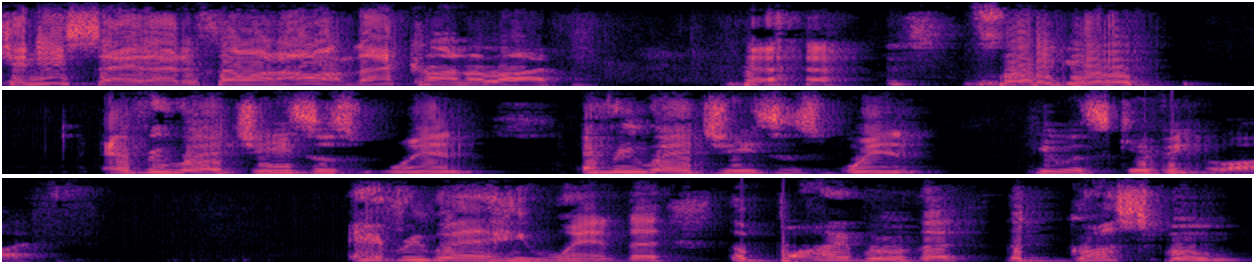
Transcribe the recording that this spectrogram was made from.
Can you say that to someone? I want that kind of life. so good. Everywhere Jesus went, everywhere Jesus went, he was giving life. Everywhere he went, the, the Bible, the, the gospel,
